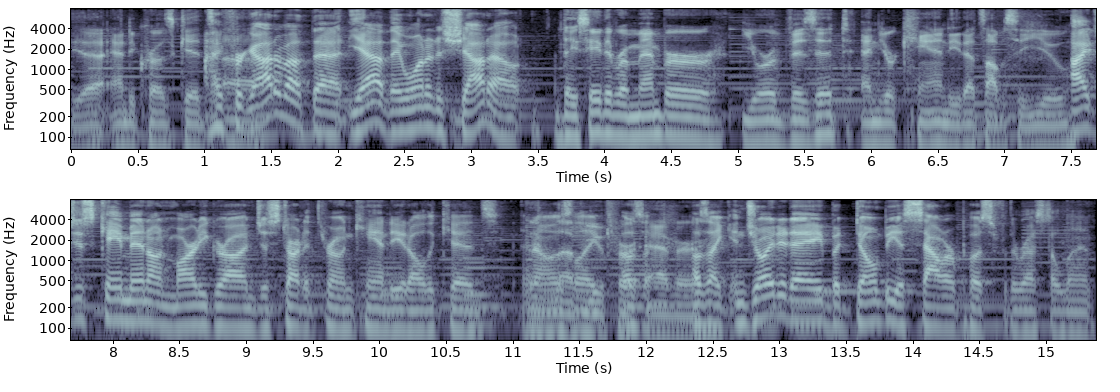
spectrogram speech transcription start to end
Yeah, Andy Crow's kids. I Uh, forgot about that. Yeah, they wanted a shout out. They say they remember your visit and your candy. That's obviously you. I just came in on Mardi Gras and just started throwing candy at all the kids. And I, was like, you I was like- I was like, enjoy today, but don't be a sourpuss for the rest of Lent.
